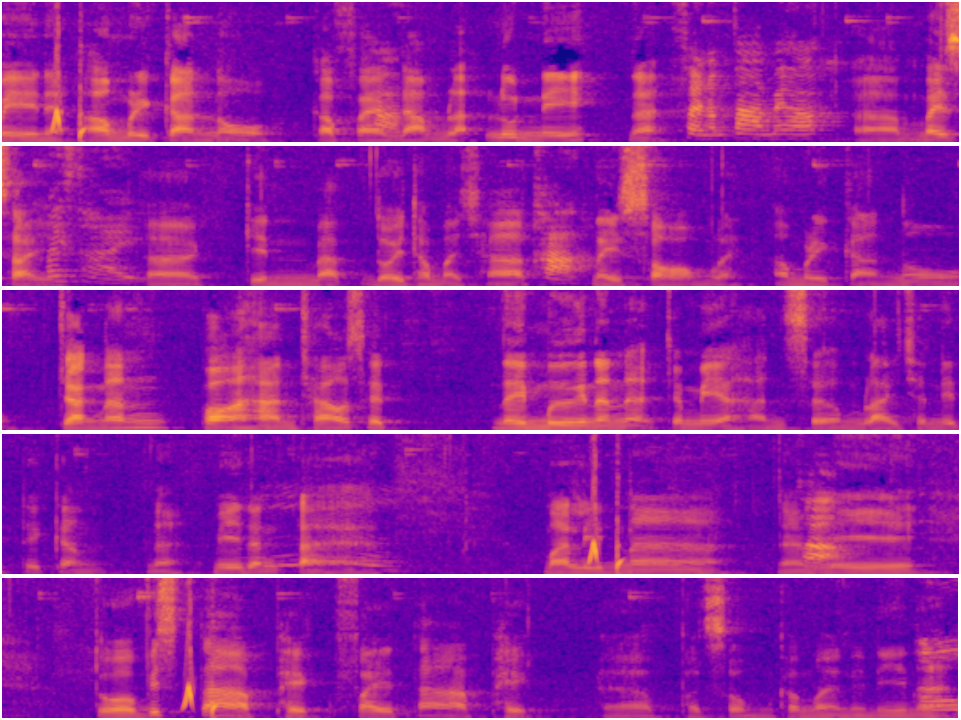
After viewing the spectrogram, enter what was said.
มีเนี่ยอเมริกาโน่กาแฟค่ะดำละรุ่นนี้นะใส่น้ำตาลไหมคะอ่าไม่ใส่ไม่ใส่อ่ากินแบบโดยธรรมชาติค่ะ ในซองเลยอเมริกาโน่จากนั้นพออาหารเช้าเสร็จในมื้อนั้นน่ะจะมีอาหารเสริมหลายชนิดด้วยกันนะมีตั้งแต่ อืม มาริน่านะค่ะ มีตัววิสตาเพกไฟตาเพก ผสมเข้ามาในนี้นะอ๋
